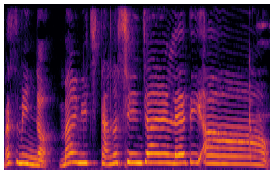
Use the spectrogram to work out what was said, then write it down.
マスミンの毎日楽しんじゃえレディオ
